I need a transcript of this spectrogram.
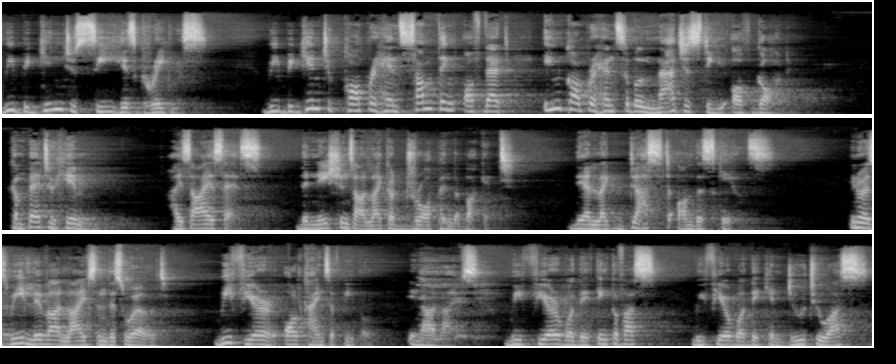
We begin to see His greatness. We begin to comprehend something of that incomprehensible majesty of God. Compared to Him, Isaiah says, the nations are like a drop in the bucket. They are like dust on the scales. You know, as we live our lives in this world, we fear all kinds of people in our lives. We fear what they think of us, we fear what they can do to us.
